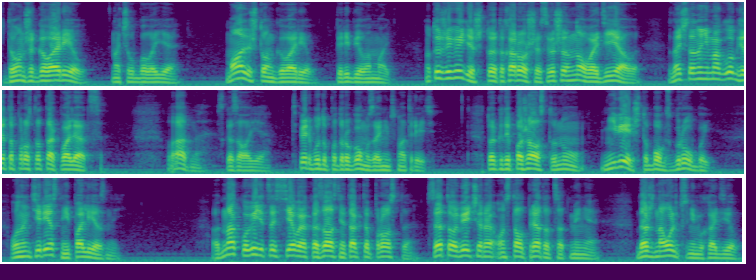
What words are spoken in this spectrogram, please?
«Да он же говорил», – начал было я. «Мало ли что он говорил», – перебила мать. «Но ты же видишь, что это хорошее, совершенно новое одеяло. Значит, оно не могло где-то просто так валяться». «Ладно», – сказал я. «Теперь буду по-другому за ним смотреть. Только ты, пожалуйста, ну, не верь, что бокс грубый. Он интересный и полезный». Однако увидеться с Севой оказалось не так-то просто. С этого вечера он стал прятаться от меня. Даже на улицу не выходил,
